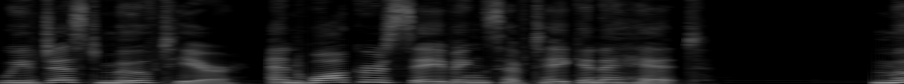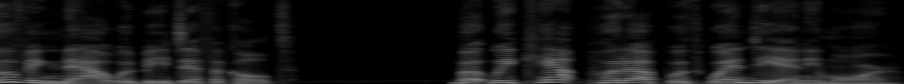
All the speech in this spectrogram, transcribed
we've just moved here, and Walker's savings have taken a hit. Moving now would be difficult. But we can't put up with Wendy anymore.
